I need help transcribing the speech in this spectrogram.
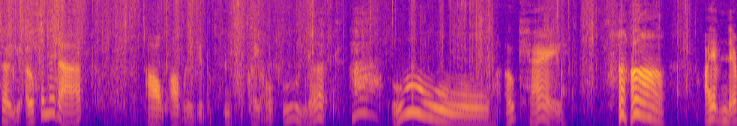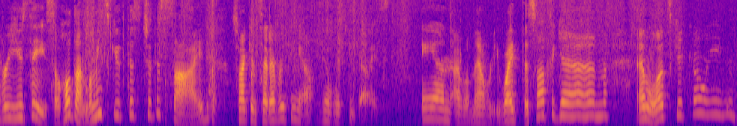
So you open it up. I'll, I'll redo the label. Ooh, look. Ooh, okay. I have never used these. So hold on. Let me scoot this to the side so I can set everything out here with you guys. And I will now re-wipe this off again. And let's get going.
